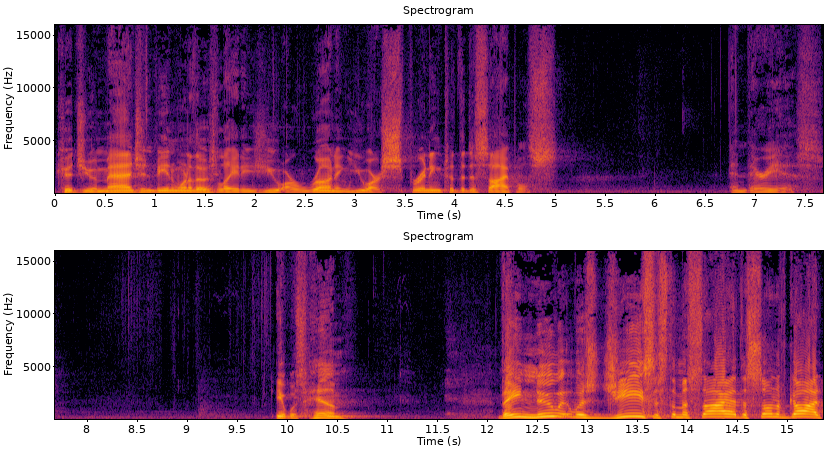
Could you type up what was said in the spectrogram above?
Could you imagine being one of those ladies? You are running, you are sprinting to the disciples, and there he is. It was him. They knew it was Jesus, the Messiah, the Son of God,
